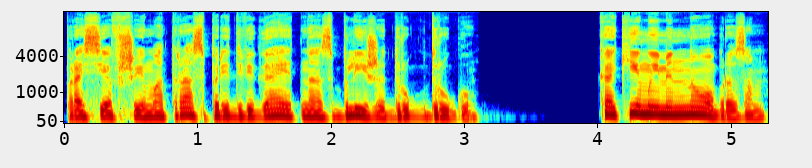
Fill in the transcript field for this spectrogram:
Просевший матрас придвигает нас ближе друг к другу. «Каким именно образом?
